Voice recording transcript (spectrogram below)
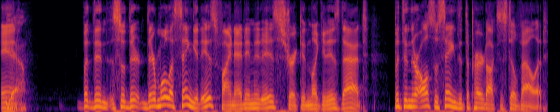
And yeah. but then so they're they're more or less saying it is finite and it is strict and like it is that. But then they're also saying that the paradox is still valid.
